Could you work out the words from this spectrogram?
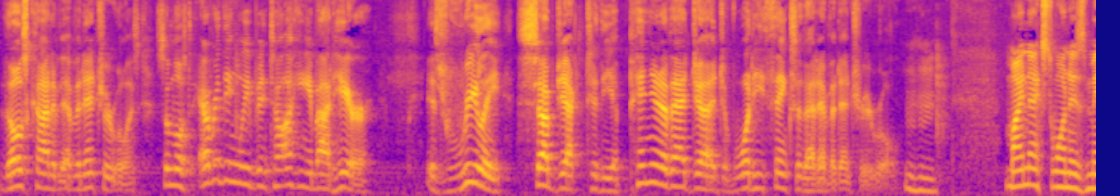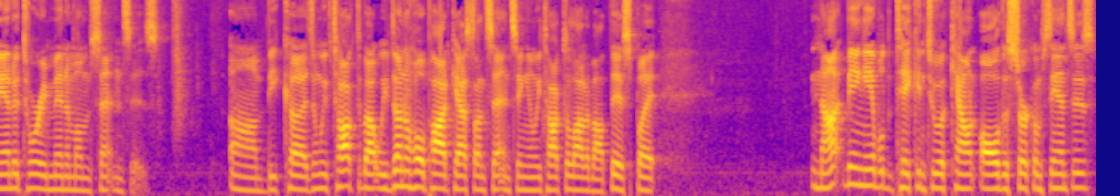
those kind of evidentiary rulings. So most everything we've been talking about here is really subject to the opinion of that judge of what he thinks of that evidentiary rule. My next one is mandatory minimum sentences. Um, because, and we've talked about, we've done a whole podcast on sentencing and we talked a lot about this, but not being able to take into account all the circumstances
